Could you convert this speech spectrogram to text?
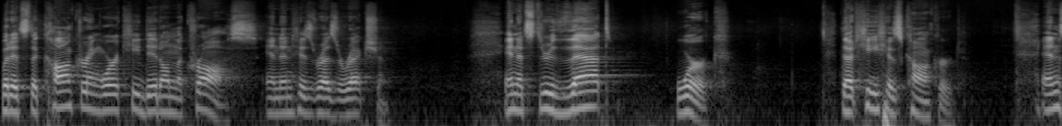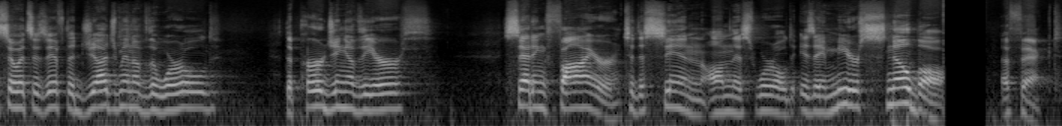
but it's the conquering work he did on the cross and in his resurrection. And it's through that work that he has conquered. And so it's as if the judgment of the world, the purging of the earth, setting fire to the sin on this world is a mere snowball effect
